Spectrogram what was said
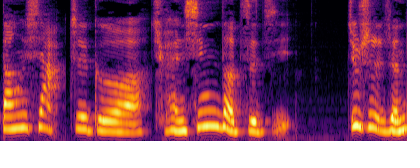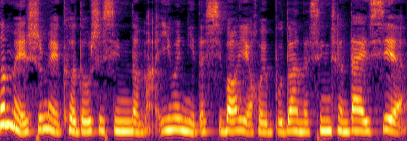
当下这个全新的自己。就是人的每时每刻都是新的嘛，因为你的细胞也会不断的新陈代谢，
